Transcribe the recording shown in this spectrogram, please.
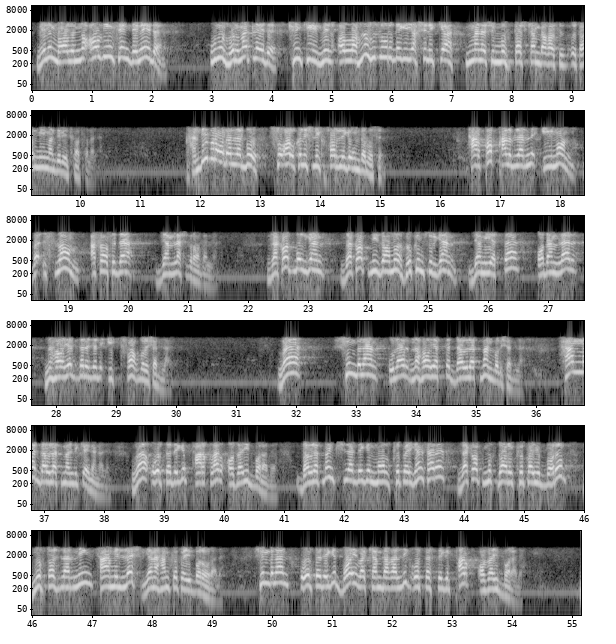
Meni molimni olding sen demaydi. Uni hurmatlaydi. Chunki men ollohni huzuridagi yaxshilikka mana shu muhtoj kambag'alsiz o'tolmayman deb e'tiqod qiladi. Qanday birodarlar bu savol qilishlik xorligi unda bo'lsin? Tarqoq qalblarni iymon va islom asosida jamlash birodarlar. Zakot bo'lgan zakot nizomi hukm surgan jamiyatda odamlar nihoyat darajada ittifoq bo'lishadilar. Va shu bilan ular nihoyatda davlatmand bo'lishadilar. Hamma davlatmandlikka aylanadi va o'rtadagi farqlar ozayib boradi. Davlatmand kishilardagi mol ko'paygan sari zakot miqdori ko'payib borib muhtojlarning ta'minlash yana ham ko'payib boraveradi. Shu bilan o'rtadagi boy va kambag'allik o'rtasidagi farq ozayib boradi.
